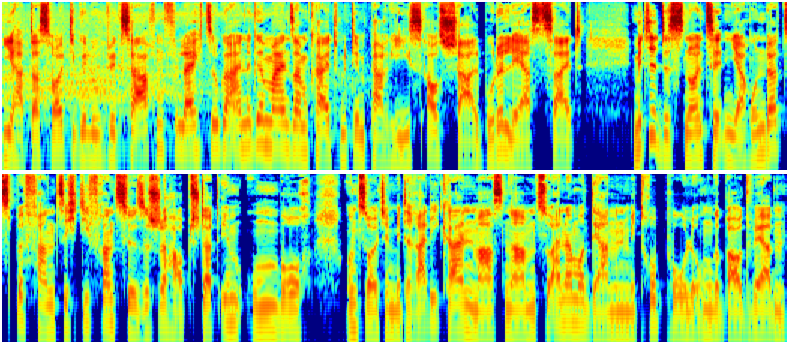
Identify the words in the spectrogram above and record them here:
Hier hat das heutige Ludwigshafen vielleicht sogar eine Gemeinsamkeit mit dem Paris aus Charles Baudelaires Zeit. Mitte des 19. Jahrhunderts befand sich die französische Hauptstadt im Umbruch und sollte mit radikalen Maßnahmen zu einer modernen Metropole umgebaut werden.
